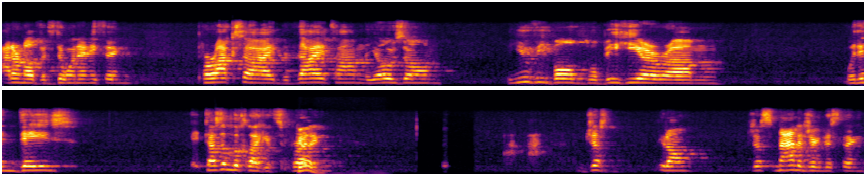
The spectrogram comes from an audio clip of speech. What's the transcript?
I don't know if it's doing anything peroxide, the diatom, the ozone. The UV bulbs will be here um, within days. It doesn't look like it's spreading. Just, you know, just managing this thing.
